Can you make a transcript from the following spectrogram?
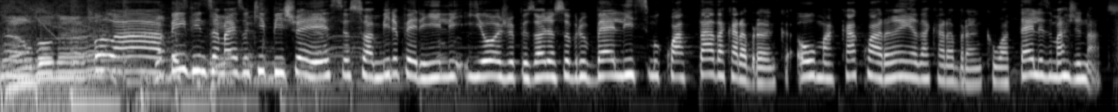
Não vou não. Olá, bem-vindos a mais um Que Bicho é Esse? Eu sou a Miriam Perilli e hoje o episódio é sobre o belíssimo Quatá da Cara Branca, ou Macaco-Aranha da Cara Branca, o Ateles marginatus.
